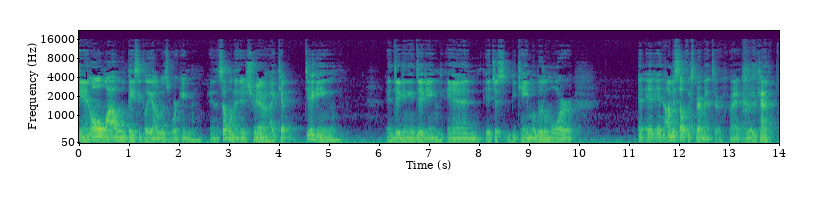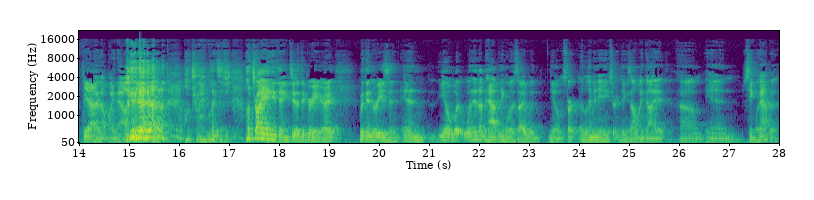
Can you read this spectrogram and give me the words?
and all while basically I was working in the supplement industry, Yeah. I kept digging and digging and digging, and it just became a little more. And, and I'm a self experimenter, right? I You kind of figured Yeah. that out by now. I'll try a bunch of, I'll try anything to a degree, right? Within reason, and you know what what ended up happening was I would you know start eliminating certain things out of my diet um, and seeing what happened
